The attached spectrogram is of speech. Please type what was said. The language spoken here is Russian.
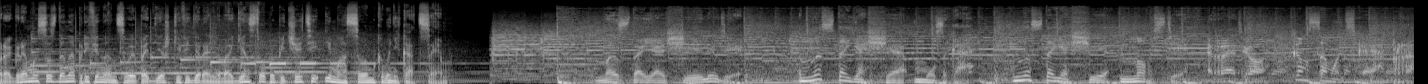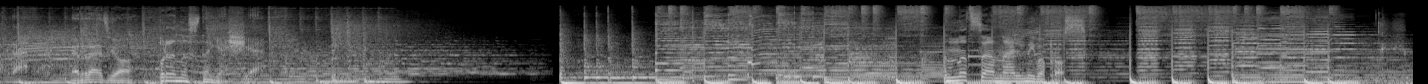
Программа создана при финансовой поддержке Федерального агентства по печати и массовым коммуникациям. Настоящие люди. Настоящая музыка. Настоящие новости. Радио «Комсомольская правда». Радио про настоящее. «Национальный вопрос»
